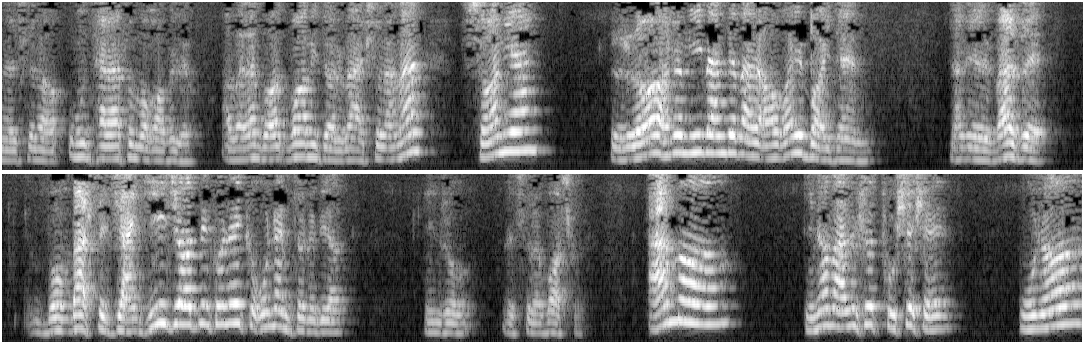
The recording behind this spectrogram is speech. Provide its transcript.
مثلا اون طرف مقابله. اولا وامی داره به عکس عمل ثانیا راه رو میبنده بر آقای بایدن. یعنی وضع بنبست جنگی ایجاد می‌کنه که اون نمی‌تونه بیاد. این رو مثلا باز کنه. اما اینا معلوم شد پوششه. اونا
